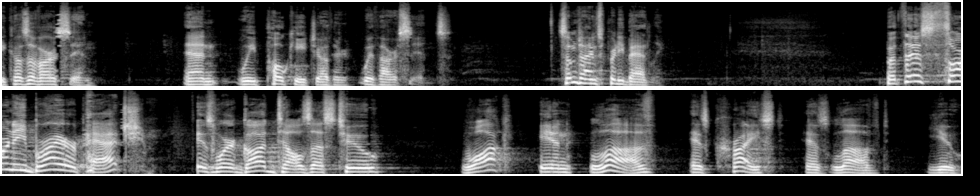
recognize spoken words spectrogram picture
because of our sin, and we poke each other with our sins, sometimes pretty badly. But this thorny briar patch is where God tells us to walk in love as Christ has loved you.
